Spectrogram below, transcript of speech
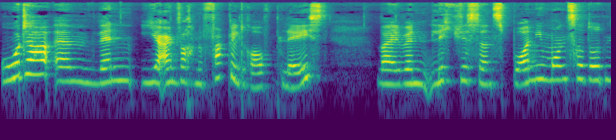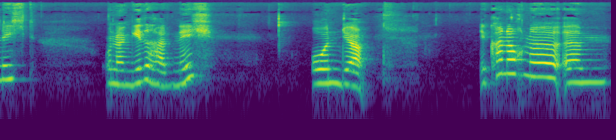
oder ähm, wenn ihr einfach eine Fackel drauf placed, weil wenn Licht ist, dann spawnen die Monster dort nicht. Und dann geht es halt nicht. Und ja. Ihr könnt auch eine, ähm,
